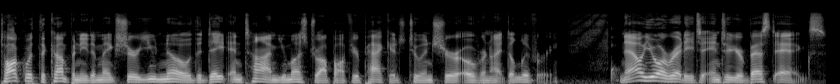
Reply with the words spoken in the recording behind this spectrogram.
Talk with the company to make sure you know the date and time you must drop off your package to ensure overnight delivery. Now you are ready to enter your best eggs.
